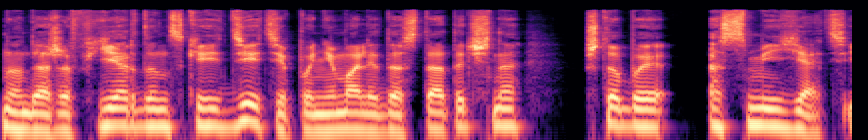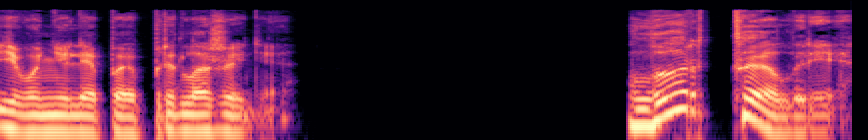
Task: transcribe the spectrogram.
но даже фьерденские дети понимали достаточно, чтобы осмеять его нелепое предложение. «Лорд Телри»,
